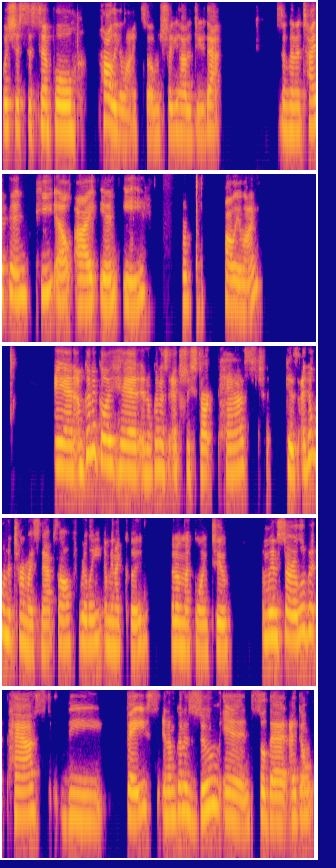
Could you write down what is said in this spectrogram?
was just a simple polyline. So I'm to show you how to do that. So I'm going to type in P-L-I-N-E for polyline. And I'm going to go ahead and I'm going to actually start past, because I don't want to turn my snaps off really. I mean, I could, but I'm not going to. I'm going to start a little bit past the face and I'm going to zoom in so that I don't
